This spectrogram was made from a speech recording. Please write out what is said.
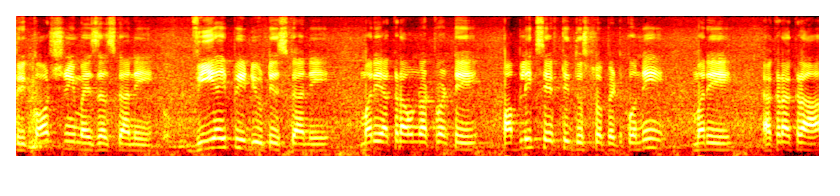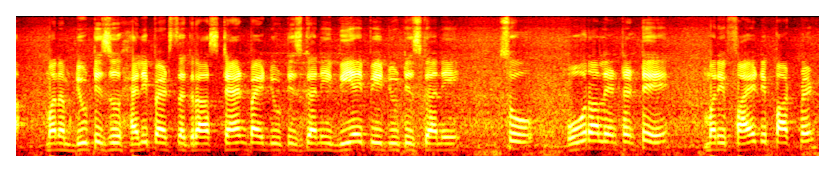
ప్రికాషనరీ మెజర్స్ కానీ విఐపి డ్యూటీస్ కానీ మరి అక్కడ ఉన్నటువంటి పబ్లిక్ సేఫ్టీ దృష్టిలో పెట్టుకొని మరి అక్కడక్కడ మనం డ్యూటీస్ హెలిప్యాడ్స్ దగ్గర స్టాండ్ బై డ్యూటీస్ కానీ విఐపి డ్యూటీస్ కానీ సో ఓవరాల్ ఏంటంటే మరి fire department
